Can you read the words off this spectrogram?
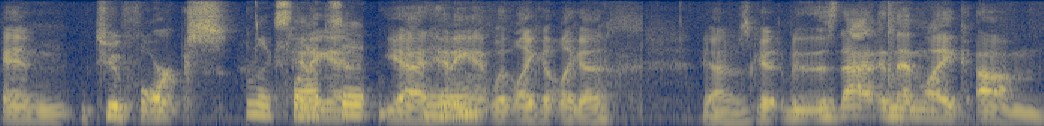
and two forks. Like slaps it. Yeah, hitting it with like a, like a yeah, it was good. But there's that, and then like um,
